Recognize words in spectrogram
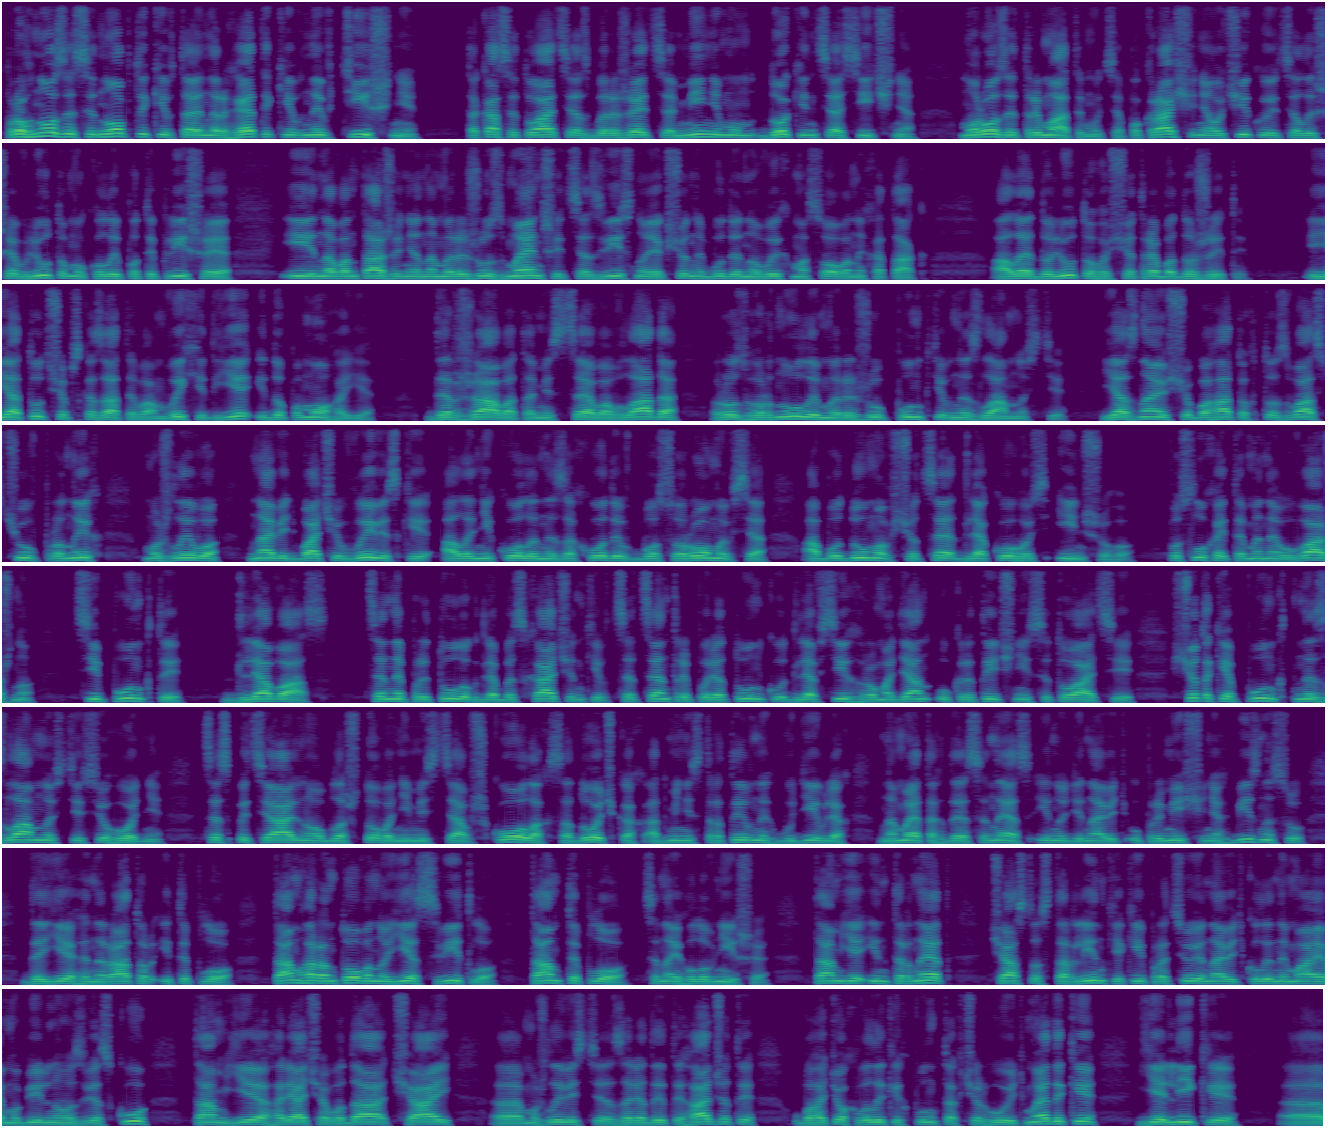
Прогнози синоптиків та енергетиків невтішні. Така ситуація збережеться мінімум до кінця січня. Морози триматимуться. Покращення очікується лише в лютому, коли потеплішає і навантаження на мережу зменшиться, звісно, якщо не буде нових масованих атак. Але до лютого ще треба дожити. І я тут, щоб сказати вам, вихід є і допомога є. Держава та місцева влада розгорнули мережу пунктів незламності. Я знаю, що багато хто з вас чув про них, можливо, навіть бачив вивіски, але ніколи не заходив, бо соромився або думав, що це для когось іншого. Послухайте мене уважно. Ці пункти для вас. Це не притулок для безхатченків, це центри порятунку для всіх громадян у критичній ситуації. Що таке пункт незламності сьогодні? Це спеціально облаштовані місця в школах, садочках, адміністративних будівлях, наметах ДСНС, іноді навіть у приміщеннях бізнесу, де є генератор і тепло. Там гарантовано є світло, там тепло. Це найголовніше. Там є інтернет, часто Starlink, який працює навіть коли немає мобільного зв'язку. Там є гаряча вода, чай, е, можливість зарядити гаджети. У багатьох великих пунктах чергують медики, є ліки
